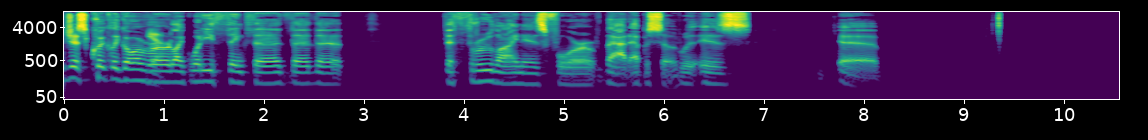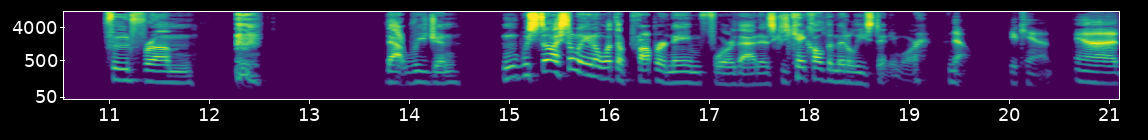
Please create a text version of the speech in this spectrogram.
just quickly go over? Yeah. Like, what do you think the the the the through line is for that episode? Is uh, food from that region? And we still, I still don't even know what the proper name for that is because you can't call it the Middle East anymore. No, you can't. Uh,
